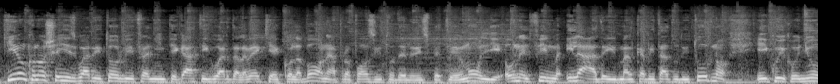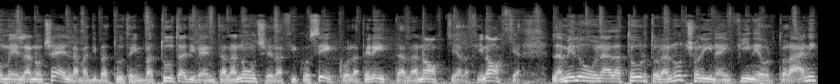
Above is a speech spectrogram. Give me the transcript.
Chi non conosce gli sguardi torvi fra gli impiegati Infatti guarda la vecchia e collabona a proposito delle rispettive mogli, o nel film I ladri, il malcapitato di turno, il cui cognome è la nocella, ma di battuta in battuta diventa la noce, la fico secco, la peretta, la nocchia, la finocchia, la melona, la tortola, nocciolina e infine ortolani.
